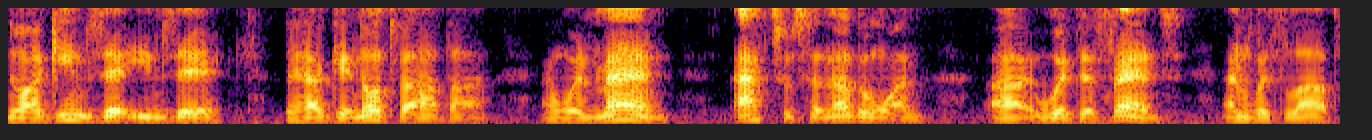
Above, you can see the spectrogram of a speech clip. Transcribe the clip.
noagim ze im behagenot v'aba, and when man acts with another one uh, with defense and with love.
